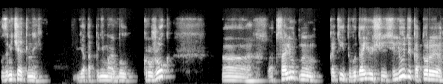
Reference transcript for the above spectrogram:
Замечательный, я так понимаю, был кружок, э, абсолютно какие-то выдающиеся люди, которые,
